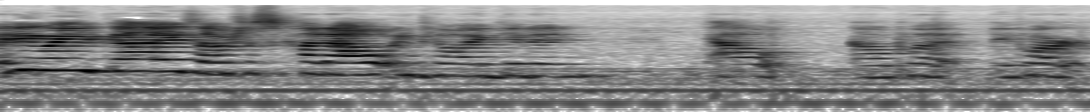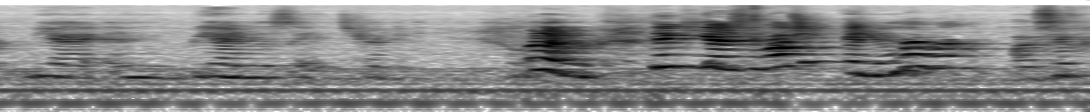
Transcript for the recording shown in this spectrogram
Anyway, you guys, I'll just cut out until I get in. Out. I'll put a part behind and behind the scenes. Whatever. Thank you guys for watching, and remember, always have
